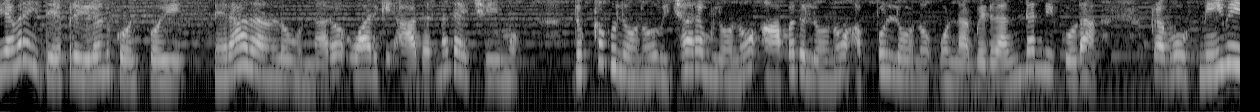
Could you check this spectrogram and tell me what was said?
ఎవరైతే ప్రియులను కోల్పోయి నిరాదరణలో ఉన్నారో వారికి ఆదరణ దయచేయము. దుఃఖములోనూ విచారంలోనూ ఆపదలోనూ అప్పుల్లోనూ ఉన్న బిడ్డలందరినీ కూడా ప్రభు నీవే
